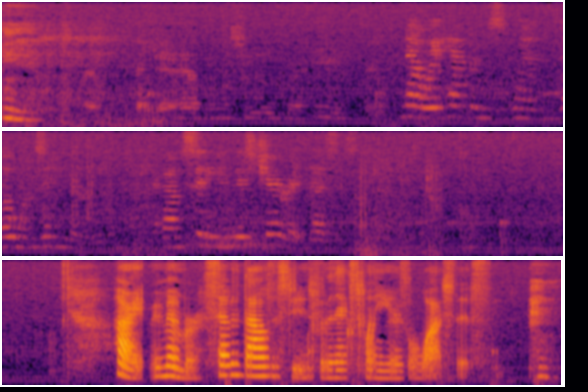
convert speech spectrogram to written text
No, it happens when no one's in here. If I'm sitting in this chair, it doesn't. All right, remember, 7,000 students for the next 20 years will watch this.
